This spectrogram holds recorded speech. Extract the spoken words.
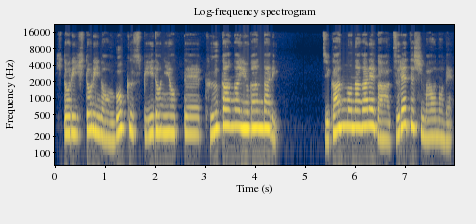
一人一人の動くスピードによって空間が歪んだり時間の流れがずれてしまうので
